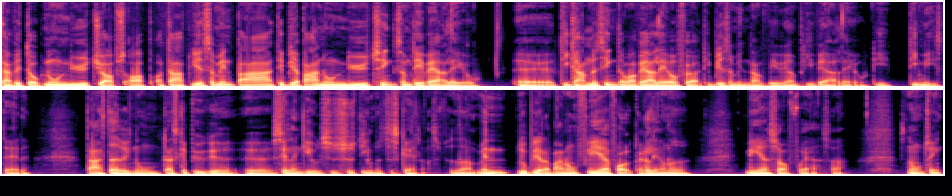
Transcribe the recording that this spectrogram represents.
der vil dukke nogle nye jobs op, og der bliver simpelthen bare, det bliver bare nogle nye ting, som det er værd at lave. Øh, de gamle ting, der var værd at lave før, de bliver simpelthen nok ved at blive værd at lave, de, de meste af det. Der er stadigvæk nogen, der skal bygge øh, selvangivelsessystemet til skat og så videre. Men nu bliver der bare nogle flere folk, der kan lave noget mere software, så sådan nogle ting.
